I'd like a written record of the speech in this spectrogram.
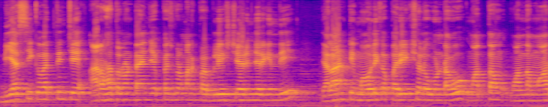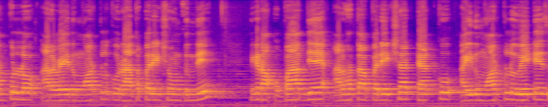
డిఎస్సికి వర్తించే అర్హతలు ఉంటాయని చెప్పేసి కూడా మనకి పబ్లిష్ చేయడం జరిగింది. ఎలాంటి మౌలిక పరీక్షలు ఉండవు. మొత్తం వంద మార్కుల్లో అరవై ఐదు మార్కులకు రాత పరీక్ష ఉంటుంది. ఇక్కడ ఉపాధ్యాయ అర్హత పరీక్ష టెట్కు ఐదు మార్కులు వెయిటేజ్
